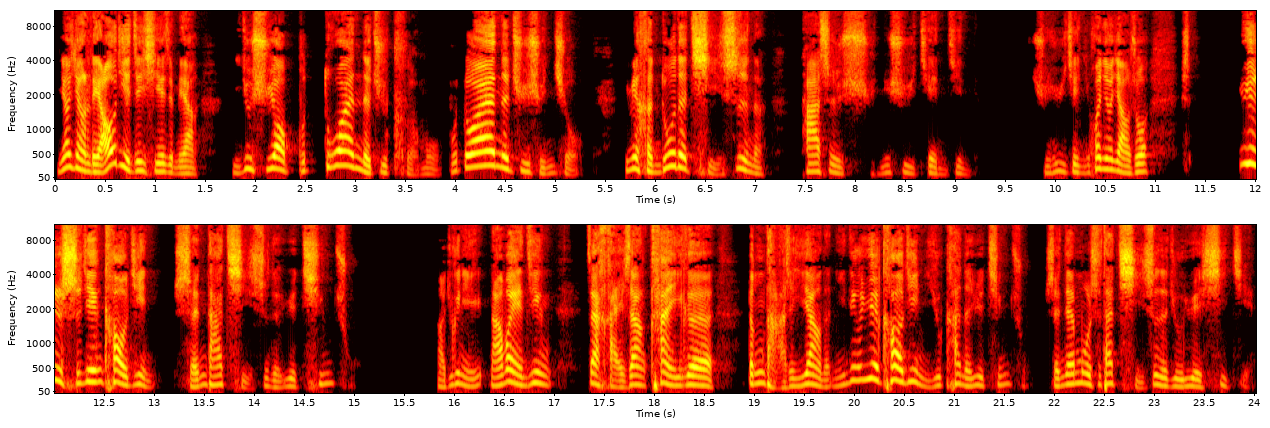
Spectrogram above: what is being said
你要想了解这些怎么样，你就需要不断的去渴慕，不断的去寻求。因为很多的启示呢，它是循序渐进的，循序渐进。换句话讲说，越是时间靠近，神他启示的越清楚。啊，就跟你拿望远镜在海上看一个。灯塔是一样的，你那个越靠近，你就看得越清楚。神在末世，他启示的就越细节。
